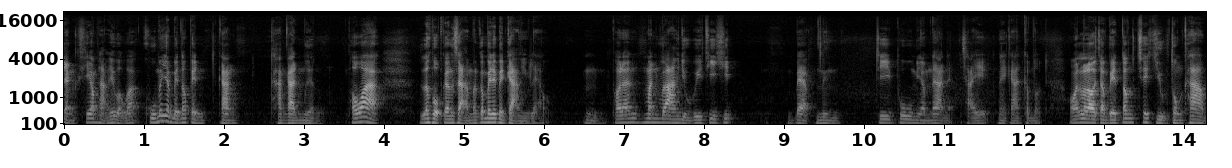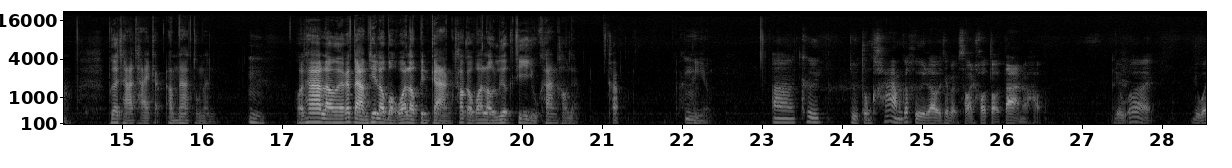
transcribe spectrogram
อย่างที่คำถามที่บอกว่าครูไม่จำเป็นต้องเป็นกลางทางการเมือง เพราะว่าระบบการศึกษามันก็ไม่ได้เป็นกลางอยู่แล้ว อืมเพราะฉะนั้นมันวางอยู่วิธีคิดแบบหนึ่งที่ผู้มีอำนาจเนี่ยใช้ในการกำหนดเพราะฉะนั้นเราจำเป็นต้องเชื่ออยู่ตรงข้าม เพื่อท้าทายกับอำนาจตรงนั้น อืมเพราะถ้าเราก็ตามที่เราบอกว่าเราเป็นกลาง เท่ากับว่าเราเลือกที่อยู่ข้างเขาแล้วครับอืมอย่างเงี้ยอ่าคืออยู่ตรงข้ามก็คือเราจะแบบสอนเขาต่อต้านเหรอครับหรือว่า หรือว่า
